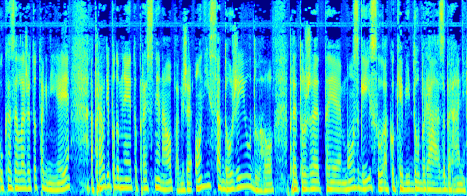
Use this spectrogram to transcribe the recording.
ukázala, že to tak nie je a pravdepodobne je to presne naopak, že oni sa dožijú dlho, pretože tie mozgy sú ako keby dobrá zbraň.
